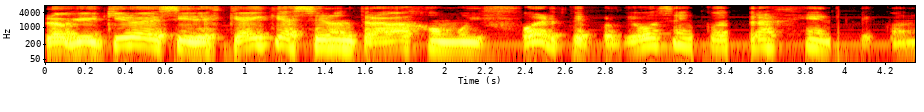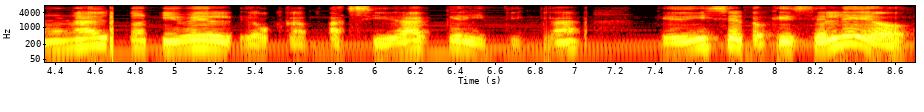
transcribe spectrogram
lo que quiero decir es que hay que hacer un trabajo muy fuerte porque vos encontrás gente con un alto nivel o capacidad crítica que dice lo que dice Leo,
